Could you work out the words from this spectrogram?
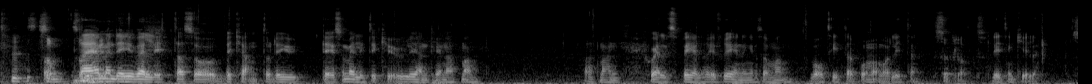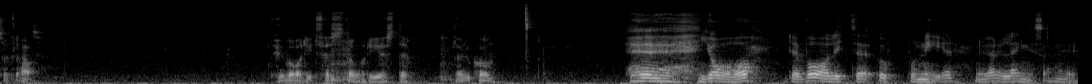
Som, Nej men det är ju väldigt alltså, bekant och det är ju det som är lite kul egentligen att man att man själv spelar i föreningen som man var och tittade på när man var liten, Såklart. liten kille. Såklart. Hur var ditt första år i Öster? När du kom? Eh, ja, det var lite upp och ner. Nu är det länge sedan. Det är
